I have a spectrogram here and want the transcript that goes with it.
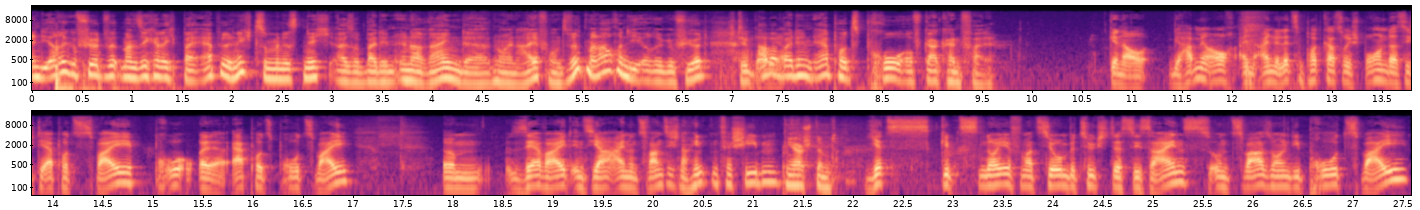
In die Irre geführt wird man sicherlich bei Apple nicht, zumindest nicht. Also bei den Innereien der neuen iPhones wird man auch in die Irre geführt. Stimmt. Auch, aber ja. bei den AirPods Pro auf gar keinen Fall. Genau. Wir haben ja auch in einem der letzten Podcasts gesprochen, dass sich die AirPods 2 Pro, äh, AirPods Pro 2 ähm, sehr weit ins Jahr 21 nach hinten verschieben. Ja, stimmt. Jetzt gibt es neue Informationen bezüglich des Designs und zwar sollen die Pro 2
